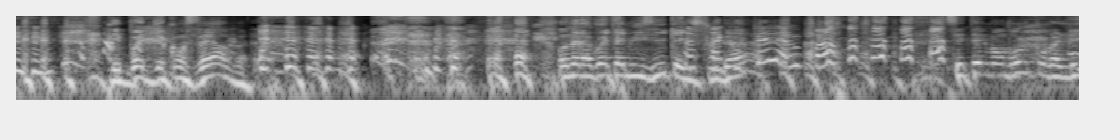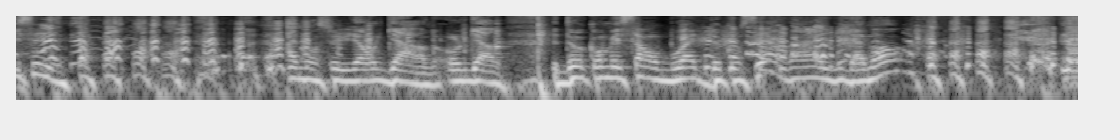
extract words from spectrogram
Des boîtes de conserve. On a la boîte à musique à Issoudun. C'est tellement drôle qu'on va le laisser. ah non, celui-là on le garde, on le garde. Donc on met ça en boîte de conserve, hein, évidemment. non,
